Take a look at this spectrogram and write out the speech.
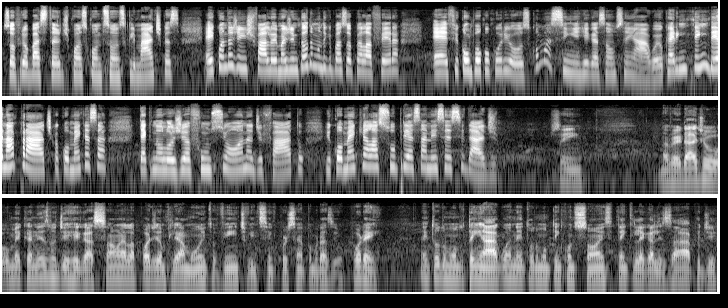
sofreu bastante com as condições climáticas. E aí, quando a gente fala, eu imagino que todo mundo que passou pela feira é, ficou um pouco curioso. Como assim irrigação sem água? Eu quero entender na prática como é que essa tecnologia funciona de fato e como é que ela supre essa necessidade. Sim, na verdade, o, o, mecanismo de irrigação ela pode ampliar muito, 20, 25% no Brasil. Porém, nem todo mundo tem água, nem todo mundo tem condições, tem que legalizar, pedir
